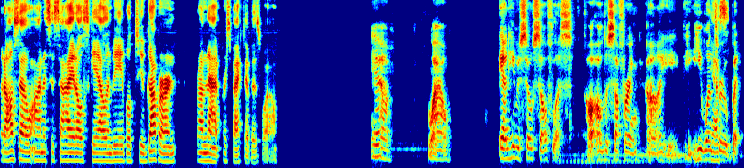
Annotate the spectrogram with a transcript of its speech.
but also on a societal scale and be able to govern from that perspective as well. Yeah. Wow. And he was so selfless, all, all the suffering uh, he, he went yes. through. But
